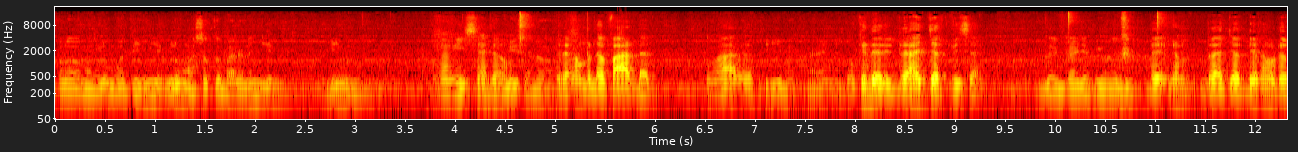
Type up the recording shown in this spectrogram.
kalau emang lu mau tinggi lu masuk ke badan jin. Bingung. Nggak bisa dong. bisa dong. kita kan benda padat gimana? Iya makanya. Mungkin dari derajat bisa. Dari derajat gimana? Dari kan derajat dia kan udah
